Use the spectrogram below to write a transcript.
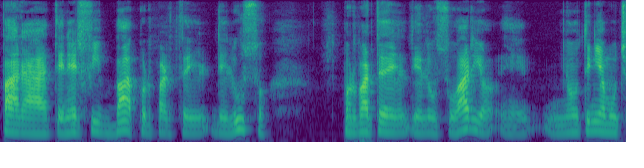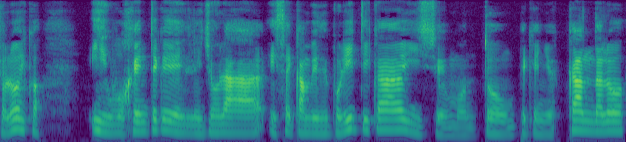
para tener feedback por parte del uso, por parte del, usuario. Eh, no tenía mucho lógico. Y hubo gente que leyó la, ese cambio de política y se montó un pequeño escándalo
